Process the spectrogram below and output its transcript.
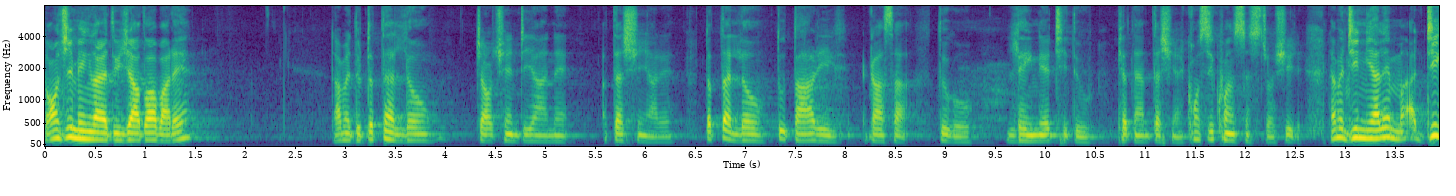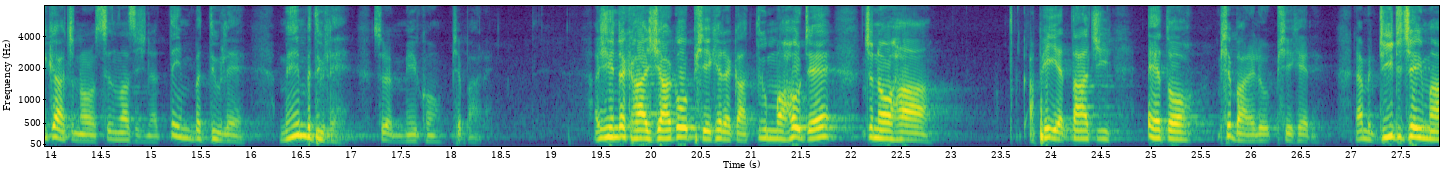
ကောင်းချီးမင်္ဂလာတွေသူရသွားပါတယ်ဒါပေမဲ့သူတစ်သက်လုံးကြောက်ချင်းတရားနဲ့အသက်ရှင်ရတယ်တစ်သက်လုံးသူ့သားတွေအကားစသူ့ကိုလိန်တဲ့အထိသူဖြတ်တန်းသက်ရှင် consequences တော့ရှိတယ်ဒါပေမဲ့ဒီနေရာလေးမှာအဓိကကျွန်တော်စဉ်းစားစီချင်တယ်သင်ဘယ်သူလဲမင်းဘယ်သူလဲဆိုတော့မေခွန်းဖြစ်ပါတယ်အရင်တစ်ခါယာကုပ်ဖြေခဲ့တဲ့က तू မဟုတ်တယ်ကျွန်တော်ဟာအဖေရဲ့သားကြီးအဲတော်ဖြစ်ပါတယ်လို့ဖြေခဲ့တယ် ဒါပေမဲ့ဒီတစ်ချိန်မှာ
